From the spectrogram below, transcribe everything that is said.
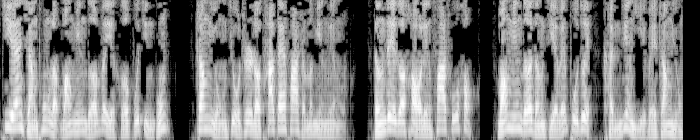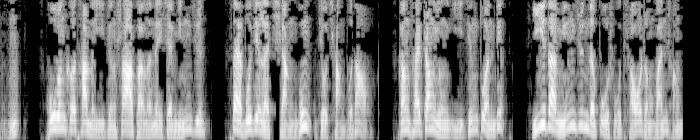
既然想通了，王明德为何不进攻？张勇就知道他该发什么命令了。等这个号令发出后，王明德等解围部队肯定以为张勇。胡文科他们已经杀散了那些明军，再不进来抢攻就抢不到了。刚才张勇已经断定，一旦明军的部署调整完成，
